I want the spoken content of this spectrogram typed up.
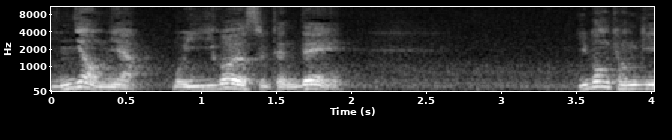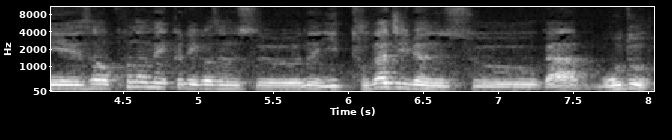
있냐 없냐 뭐 이거였을 텐데 이번 경기에서 코너 맥그리거 선수는 이 두 가지 변수가 모두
